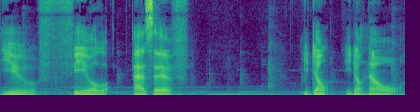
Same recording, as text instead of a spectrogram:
you feel as if you don't you don't know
